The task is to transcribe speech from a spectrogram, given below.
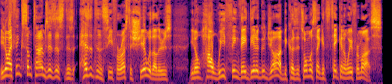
You know, I think sometimes there's this, this hesitancy for us to share with others, you know, how we think they did a good job because it's almost like it's taken away from us,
